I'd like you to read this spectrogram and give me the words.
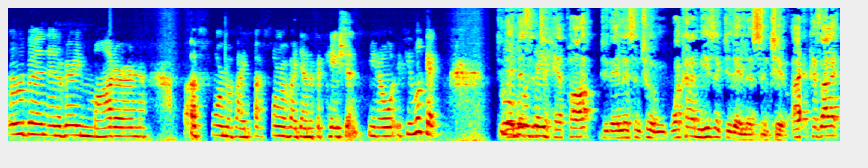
urban and a very modern uh, form of i- a form of identification. You know, if you look at Do they listen to hip hop? Do they listen to what kind of music do they listen to? Because I,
